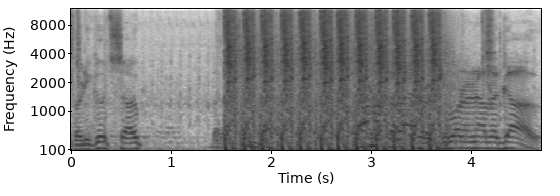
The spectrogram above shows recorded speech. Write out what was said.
Pretty good, Soap. But I think... Climb up the ladder if you want another go.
